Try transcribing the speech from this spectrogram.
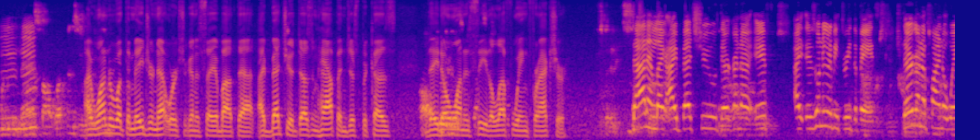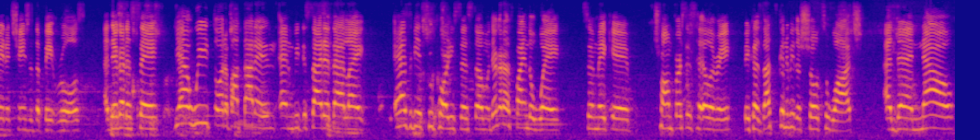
Mm-hmm. I wonder what the major networks are going to say about that. I bet you it doesn't happen just because they don't want to see the left wing fracture. That and like I bet you they're gonna if I, there's only gonna be three debates, they're gonna find a way to change the debate rules, and they're gonna say, yeah, we thought about that and and we decided that like it has to be a two-party system. They're gonna find a way to make it Trump versus Hillary because that's gonna be the show to watch. And then now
